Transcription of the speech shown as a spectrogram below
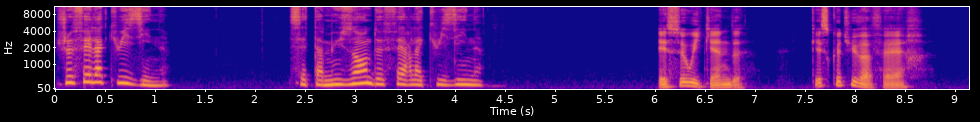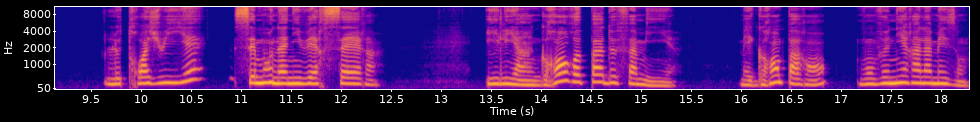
je fais la cuisine. C'est amusant de faire la cuisine. Et ce week-end, qu'est-ce que tu vas faire? Le 3 juillet, c'est mon anniversaire. Il y a un grand repas de famille. Mes grands-parents vont venir à la maison.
